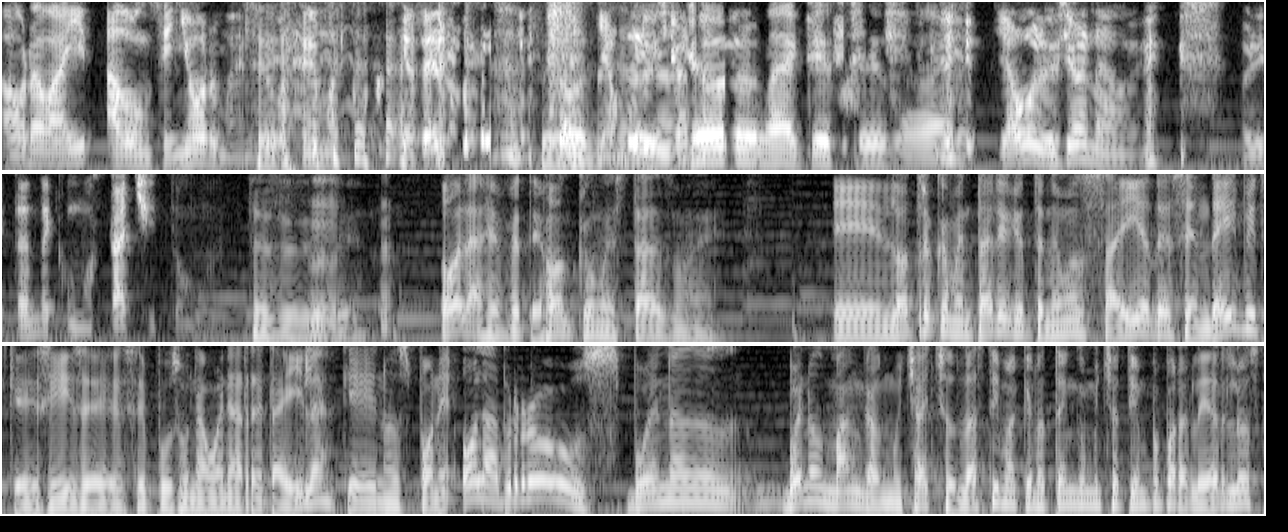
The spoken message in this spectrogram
Ahora va a ir a don señor, man. Sí. Va a tener más cosas que hacer. Sí, ya evoluciona. Ya evoluciona, man. Ahorita anda como y todo, man. Sí, sí, sí, Mm. sí. Hola, jefe Tejón, ¿cómo estás, mae? El otro comentario que tenemos ahí es de Zen David, que sí se, se puso una buena retaíla, que nos pone: Hola, bros, buenas, buenos mangas, muchachos. Lástima que no tengo mucho tiempo para leerlos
